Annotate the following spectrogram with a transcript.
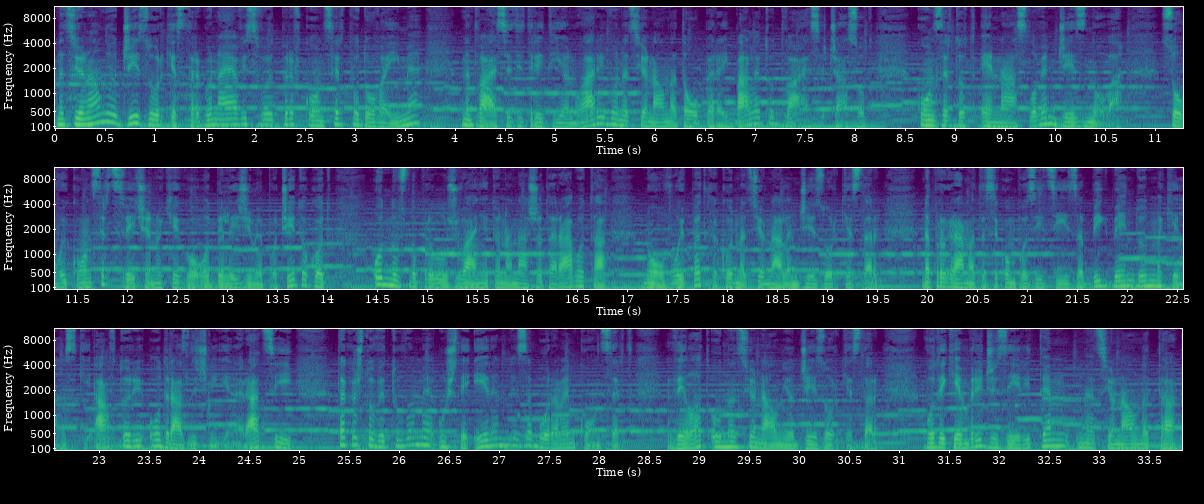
Националниот джез оркестар го најави својот прв концерт под ова име на 23 јануари во Националната опера и балет од 20 часот. Концертот е насловен Джез Нова. Со овој концерт свечено ќе го одбележиме почетокот, односно продолжувањето на нашата работа, но овој пат како национален джез оркестар. На програмата се композиции за биг бенд од македонски автори од различни генерации, така што ветуваме уште еден незаборавен концерт, велат од Националниот джез оркестар. Во декември джезерите, Националната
